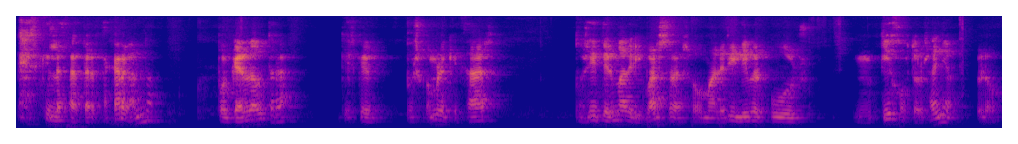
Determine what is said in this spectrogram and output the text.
Es que la está, cargando. Porque es la otra, que es que, pues hombre, quizás, pues sí, tienes Madrid-Barça o Madrid-Liverpool fijos todos los años, pero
